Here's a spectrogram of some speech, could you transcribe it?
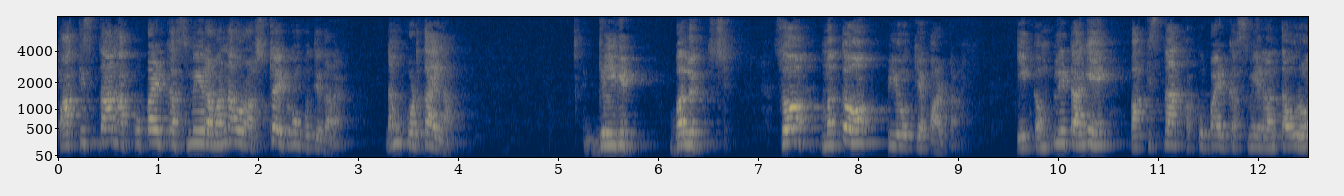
ಪಾಕಿಸ್ತಾನ್ ಅಕ್ಯುಪೈಡ್ ಕಾಶ್ಮೀರವನ್ನ ಅವ್ರು ಅಷ್ಟೇ ಇಟ್ಕೊಂಡು ಕೂತಿದ್ದಾರೆ. ನಮ್ಗೆ ಕೊಡ್ತಾ ಇಲ್ಲ. ಗಿಲ್ಗಿಟ್, ಬಲುಚ್. ಸೊ ಮತ್ತು ಪಿ ಒ ಪಾರ್ಟ್. ಈ ಕಂಪ್ಲೀಟ್ ಆಗಿ ಪಾಕಿಸ್ತಾನ್ ಅಕ್ಯುಪೈಡ್ ಕಾಶ್ಮೀರ ಅಂತ ಅವರು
